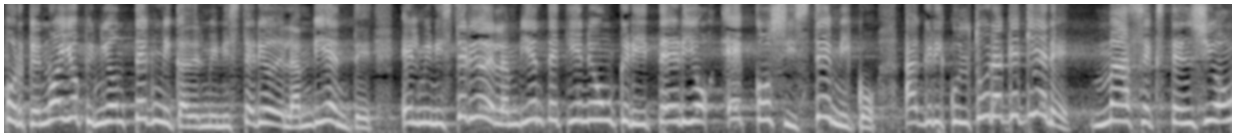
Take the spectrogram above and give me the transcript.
porque no hay opinión técnica del Ministerio del Ambiente. El Ministerio del Ambiente tiene un criterio ecosistémico. Agricultura, ¿qué quiere? Más extensión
